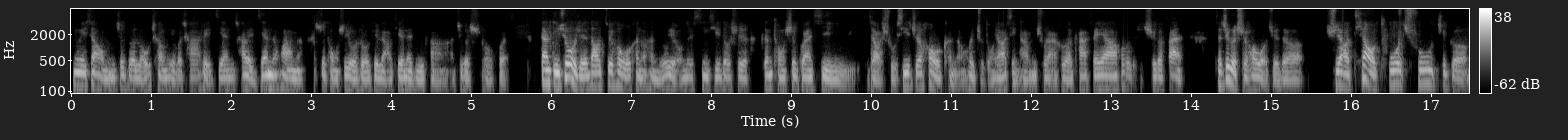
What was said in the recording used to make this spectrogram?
因为像我们这个楼层有个茶水间，茶水间的话呢是同事有时候去聊天的地方啊，这个时候会。但的确，我觉得到最后，我可能很多有用的信息都是跟同事关系比较熟悉之后，可能会主动邀请他们出来喝个咖啡啊，或者是吃个饭。在这个时候，我觉得需要跳脱出这个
